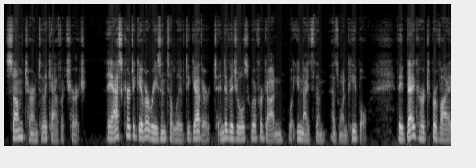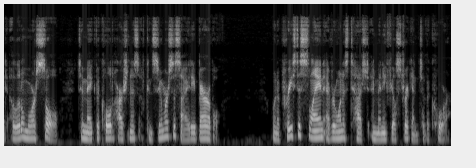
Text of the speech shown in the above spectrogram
some turn to the Catholic Church. They ask her to give a reason to live together to individuals who have forgotten what unites them as one people. They beg her to provide a little more soul to make the cold harshness of consumer society bearable. When a priest is slain, everyone is touched and many feel stricken to the core.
